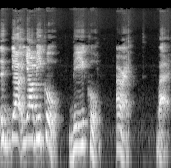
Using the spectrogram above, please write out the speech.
y'all, y'all be cool. Be cool. All right. Bye.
